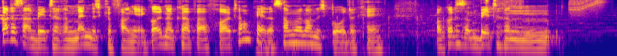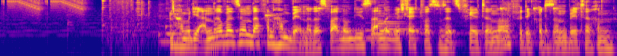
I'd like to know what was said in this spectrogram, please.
Gottesanbeterin männlich gefangen. Ihr goldener Körper erfreut. Okay, das haben wir noch nicht geholt. Okay. Aber Gottesanbeterin haben wir die andere Version? Davon haben wir, ne? Das war nun dieses andere Geschlecht, was uns jetzt fehlte, ne? Für die Gottesanbeterin.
